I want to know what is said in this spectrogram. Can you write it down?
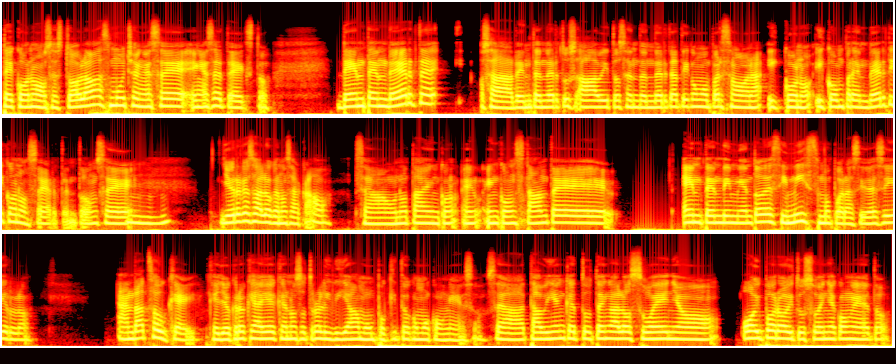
te conoces, tú hablabas mucho en ese, en ese texto, de entenderte, o sea, de entender tus hábitos, entenderte a ti como persona y, y comprenderte y conocerte. Entonces, yo creo que eso es algo que no se acaba. O sea, uno está en, en constante entendimiento de sí mismo, por así decirlo. And that's okay. Que yo creo que ahí es que nosotros lidiamos un poquito como con eso. O sea, está bien que tú tengas los sueños, hoy por hoy tú sueñes con esto.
